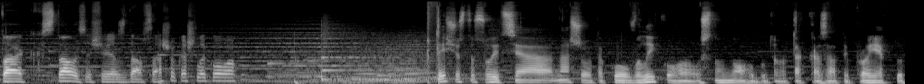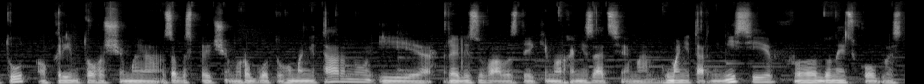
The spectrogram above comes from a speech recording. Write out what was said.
Так сталося, що я здав Сашу Кашлакова. Те, що стосується нашого такого великого основного, будемо так казати, проєкту тут, окрім того, що ми забезпечуємо роботу гуманітарну і реалізували з деякими організаціями гуманітарні місії в Донецьку область,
